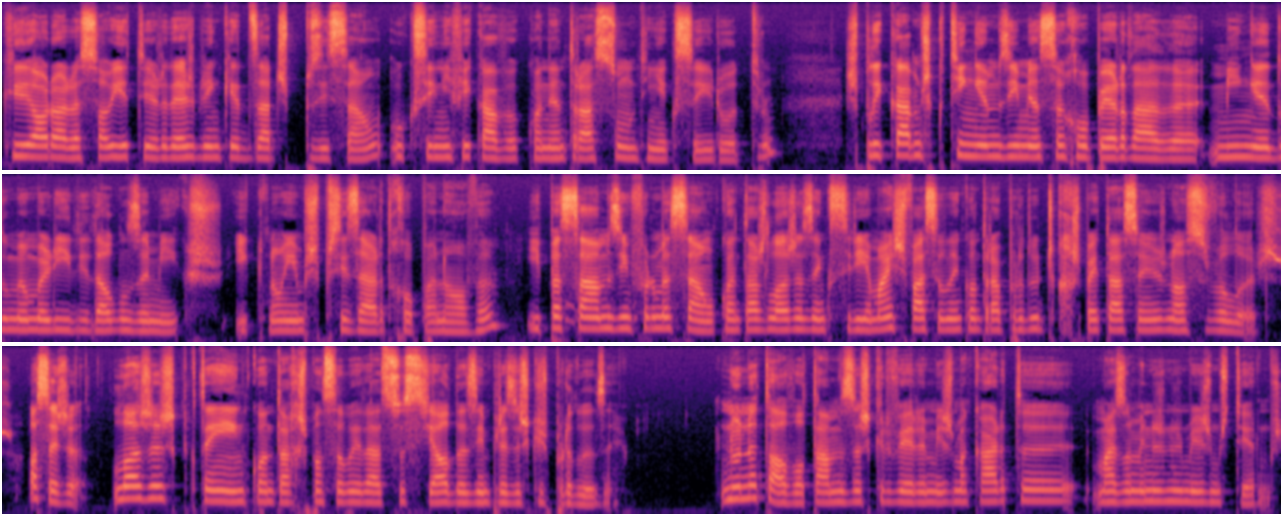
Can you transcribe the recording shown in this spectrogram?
que a Aurora só ia ter 10 brinquedos à disposição, o que significava que quando entrasse um tinha que sair outro. Explicámos que tínhamos imensa roupa herdada minha, do meu marido e de alguns amigos e que não íamos precisar de roupa nova. E passámos informação quanto às lojas em que seria mais fácil encontrar produtos que respeitassem os nossos valores. Ou seja, lojas que têm em conta a responsabilidade social das empresas que os produzem. No Natal voltámos a escrever a mesma carta, mais ou menos nos mesmos termos.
